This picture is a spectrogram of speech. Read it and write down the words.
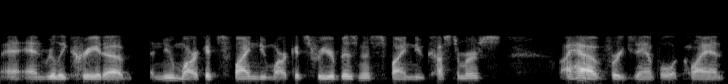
and, and really create a, a new markets, find new markets for your business, find new customers I have, for example, a client,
